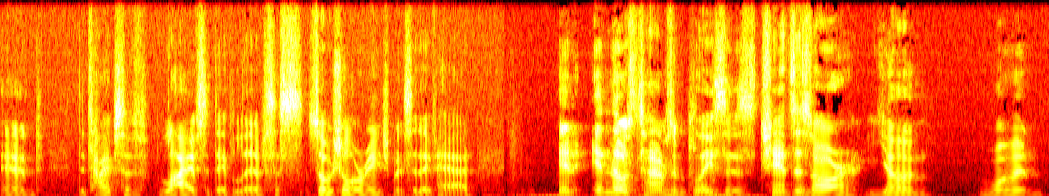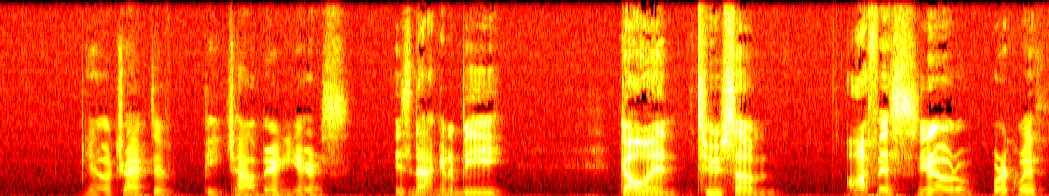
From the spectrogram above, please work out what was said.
and the types of lives that they've lived, social arrangements that they've had." And in those times and places, chances are, young woman, you know, attractive, peak childbearing years, is not going to be going to some office, you know, to work with,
